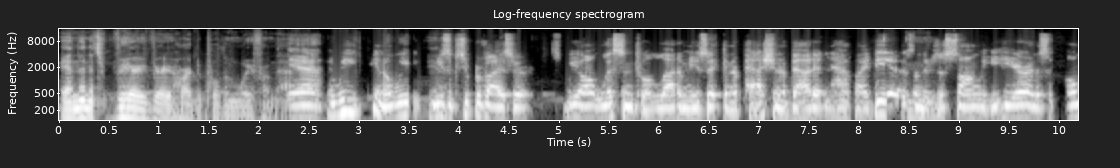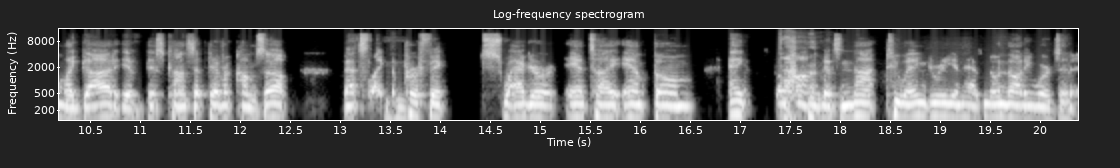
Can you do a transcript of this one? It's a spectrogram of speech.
And then it's very, very hard to pull them away from that. Yeah. And we, you know, we, yeah. music supervisor, we all listen to a lot of music and are passionate about it and have ideas. Mm-hmm. And there's a song that you hear and it's like, oh my God, if this concept ever comes up, that's like mm-hmm. the perfect swagger anti anthem song that's not too angry and has no naughty words in it.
